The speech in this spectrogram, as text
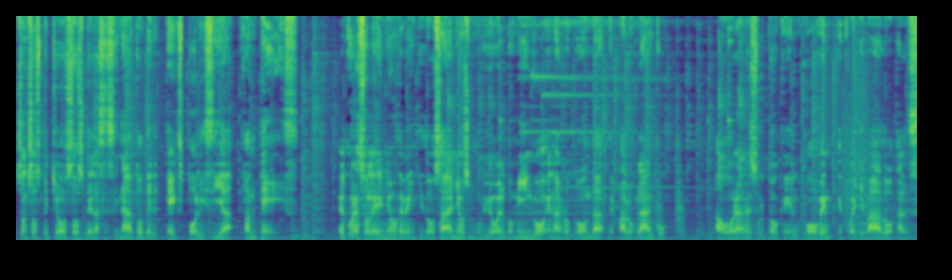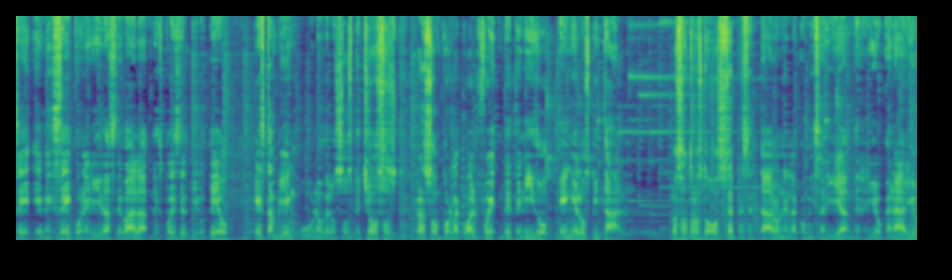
son sospechosos del asesinato del ex policía Fanteis. El curazoleño de 22 años murió el domingo en la rotonda de Palo Blanco. Ahora resultó que el joven que fue llevado al CMC con heridas de bala después del tiroteo es también uno de los sospechosos, razón por la cual fue detenido en el hospital. Los otros dos se presentaron en la comisaría de Río Canario.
